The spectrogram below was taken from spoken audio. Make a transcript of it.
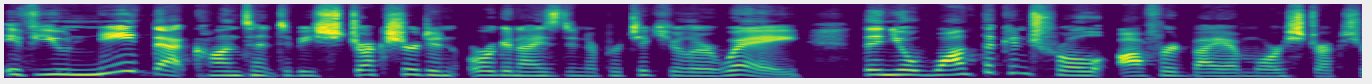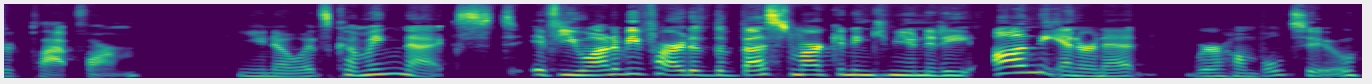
If you need that content to be structured and organized in a particular way, then you'll want the control offered by a more structured platform. You know what's coming next. If you want to be part of the best marketing community on the internet, we're humble too.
